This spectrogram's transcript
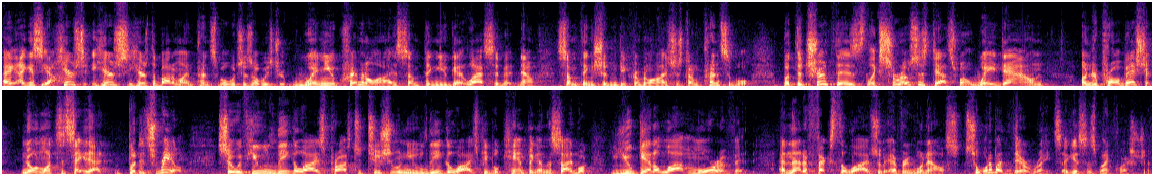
I, I guess here's here's here's the bottom line principle, which is always true. When you criminalize something, you get less of it. Now, some things shouldn't be criminalized just on principle, but the truth is, like cirrhosis deaths went way down under prohibition. No one wants to say that, but it's real. So if you legalize prostitution, when you legalize people camping on the sidewalk, you get a lot more of it. And that affects the lives of everyone else. So what about their rights? I guess is my question.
